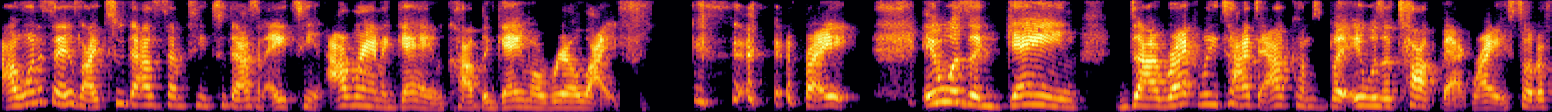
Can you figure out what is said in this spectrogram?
I want to say it's like 2017, 2018, I ran a game called the game of real life. right? It was a game directly tied to outcomes, but it was a talkback, right? So the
